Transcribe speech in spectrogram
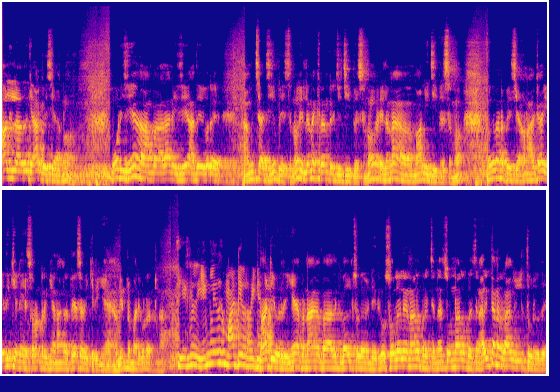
ஆள் இல்லாததுக்கு யார் பேசி ஆகணும் மோடிஜியும் அம்ப அதானிஜியும் அது இவர் அமித்ஷாஜியும் பேசணும் இல்லைன்னா கிரண் ரிஜிஜி பேசணும் இல்லைன்னா மாமிஜி பேசணும். இவங்க தானே பேசி ஆகணும் அதுக்காக எதுக்கு என்னைய சுரண்டுறீங்க? நாங்கள் பேச வைக்கிறீங்க அப்படின்ற மாதிரி கூட இருக்கலாம். எங்களை எங்களை எதுக்கு மாட்டி வர்றீங்க மாட்டி விடுறீங்க. அப்போ நாங்கள் இப்போ அதுக்கு பதில் சொல்ல வேண்டியிருக்கும். சொல்லலைனாலும் பிரச்சனை சொன்னாலும் பிரச்சனை. அதுக்கு தானே ராகுல் இழுத்து விடுறது?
